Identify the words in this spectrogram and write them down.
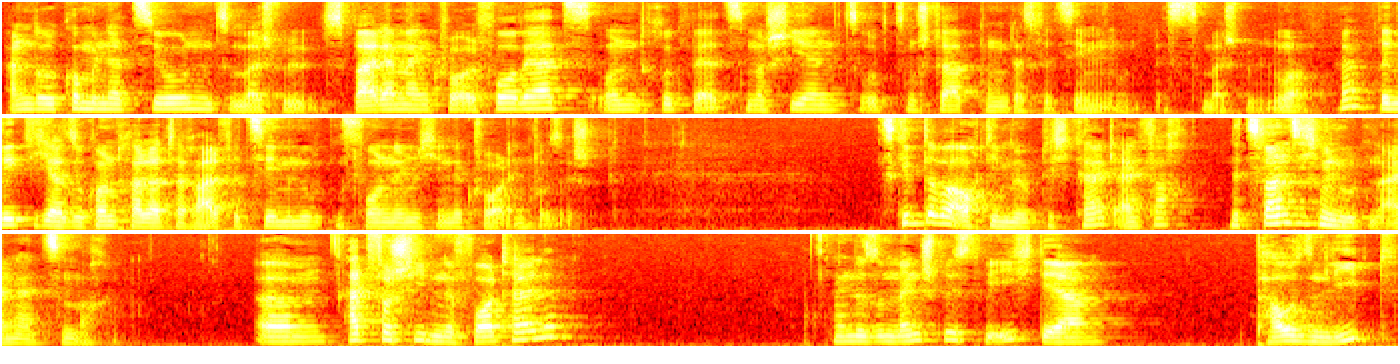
andere Kombinationen, zum Beispiel Spider-Man Crawl vorwärts und rückwärts marschieren zurück zum Startpunkt, das für 10 Minuten ist zum Beispiel nur. Ja, beweg dich also kontralateral für 10 Minuten vornehmlich in der Crawling Position. Es gibt aber auch die Möglichkeit, einfach eine 20 Minuten Einheit zu machen. Ähm, hat verschiedene Vorteile. Wenn du so ein Mensch bist wie ich, der Pausen liebt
